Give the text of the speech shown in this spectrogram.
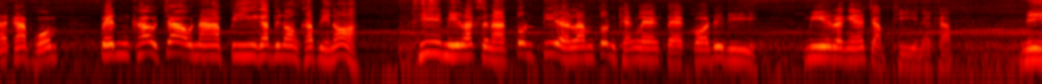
นะครับผมเป็นข้าวเจ้านาปีครับพี่น้องครับนี่เนาะที่มีลักษณะต้นเตี้ยลำต้นแข็งแรงแตกกอได้ดี มีระแงจับทีนะครับ นี่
